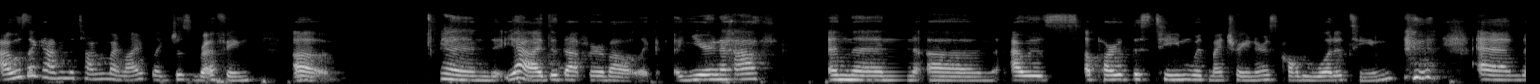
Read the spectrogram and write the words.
I was like having the time of my life, like just refing. Um, and yeah, I did that for about like a year and a half. And then um, I was a part of this team with my trainers called What a Team. and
